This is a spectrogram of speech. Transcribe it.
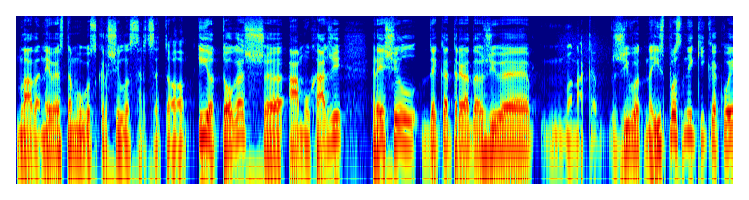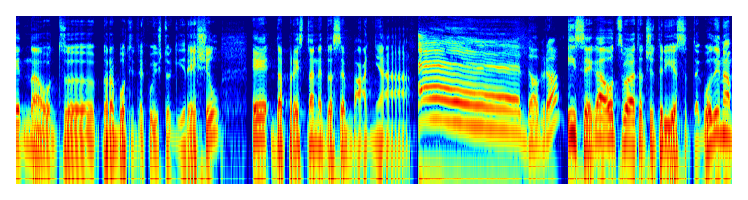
млада невеста му го скршила срцето. И од тогаш Аму Хаджи решил дека треба да живее онака живот на испосник и како една од работите кои што ги решил е да престане да се бања. Е, добро. И сега, од својата 40 година,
